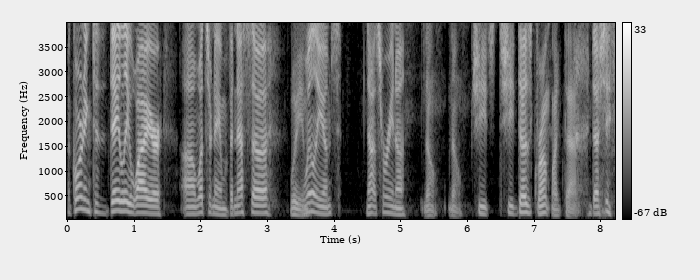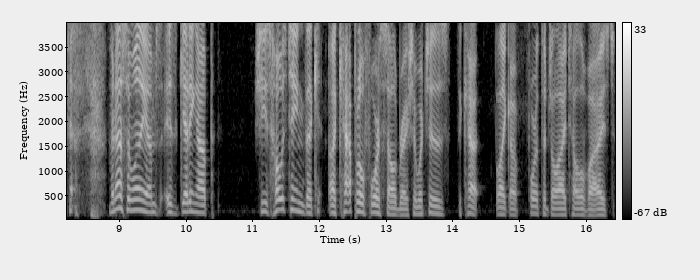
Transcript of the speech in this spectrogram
according to the Daily Wire, uh, what's her name? Vanessa Williams. Williams, not Serena. No, no. She she does grunt like that. Does she? Vanessa Williams is getting up. She's hosting the a Capitol Fourth celebration, which is the cat like a Fourth of July televised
